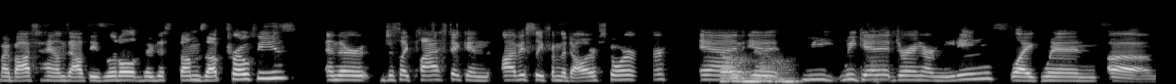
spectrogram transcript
My boss hands out these little they're just thumbs up trophies and they're just like plastic and obviously from the dollar store and oh, no. it we we get it during our meetings like when um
